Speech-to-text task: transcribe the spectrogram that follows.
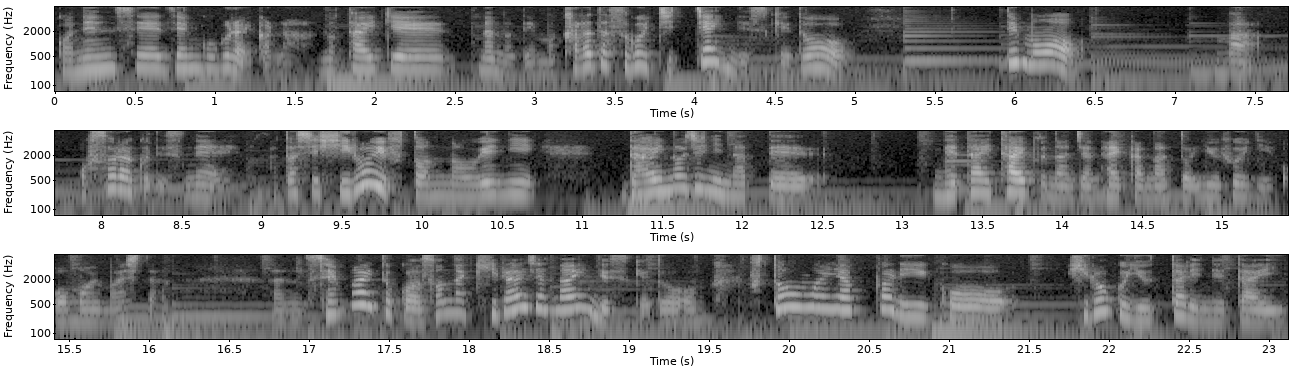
5年生前後ぐらいかなの体型なので、まあ、体すごいちっちゃいんですけどでもまあおそらくですね私広い布団の上に大の字になって寝たいタイプなんじゃないかなというふうに思いました。あの狭いとこはそんな嫌いじゃないんですけど布団はやっぱりこう広くゆったり寝たい。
